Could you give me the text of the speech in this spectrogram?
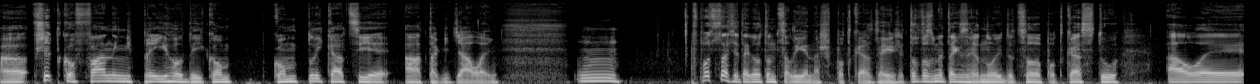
Uh, všetko fany, príhody, kom, komplikácie a tak ďalej. Mm, v podstate tak o tom celý je náš podcast, hej, že toto sme tak zhrnuli do celého podcastu, ale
